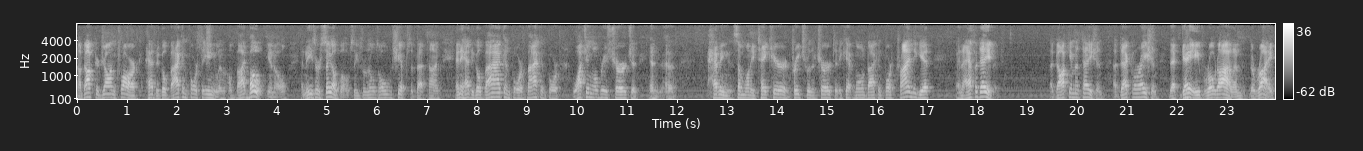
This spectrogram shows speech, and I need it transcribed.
Now, Dr. John Clark had to go back and forth to England by boat, you know, and these are sailboats. These were those old ships at that time, and he had to go back and forth, back and forth, watching over his church and and uh, having somebody take care and preach for the church, and he kept going back and forth trying to get an affidavit, a documentation, a declaration that gave Rhode Island the right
